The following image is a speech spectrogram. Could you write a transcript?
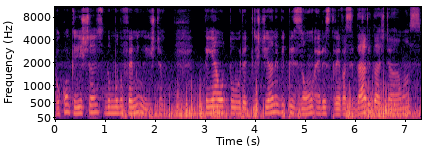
ou conquistas do mundo feminista. Tem a autora Cristiane de Pison, ela escreve A Cidade das Damas.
